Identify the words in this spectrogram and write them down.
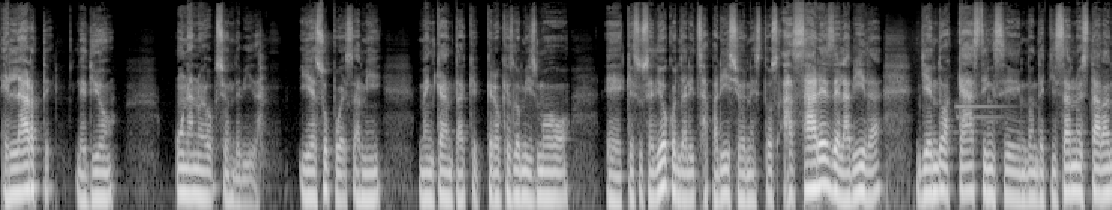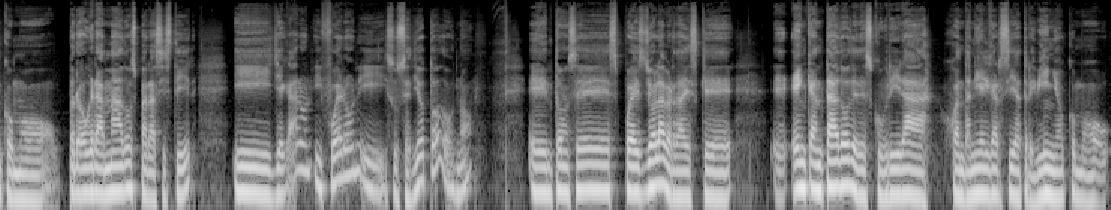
el arte le dio una nueva opción de vida. Y eso pues a mí me encanta, que creo que es lo mismo eh, que sucedió con Yalitza Aparicio en estos azares de la vida, yendo a castings en donde quizá no estaban como programados para asistir y llegaron y fueron y sucedió todo, ¿no? Entonces, pues yo la verdad es que eh, encantado de descubrir a Juan Daniel García Treviño como,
